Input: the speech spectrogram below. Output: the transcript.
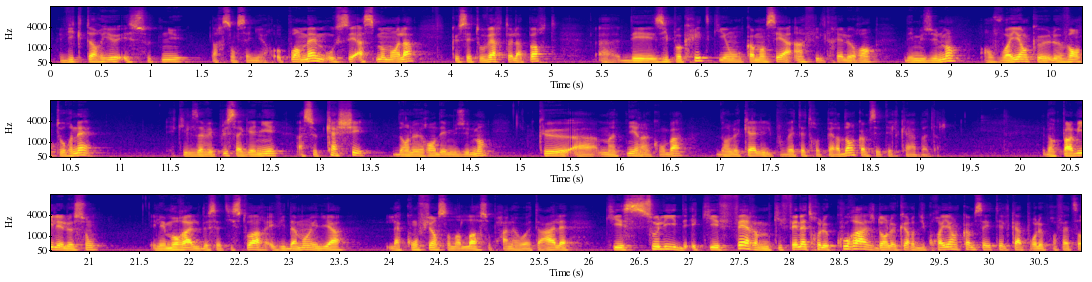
victorieux et soutenu par son Seigneur. Au point même où c'est à ce moment-là que s'est ouverte la porte euh, des hypocrites qui ont commencé à infiltrer le rang des musulmans en voyant que le vent tournait et qu'ils avaient plus à gagner à se cacher dans le rang des musulmans que à maintenir un combat dans lequel ils pouvaient être perdants comme c'était le cas à Badr. Et donc parmi les leçons et les morales de cette histoire, évidemment, il y a la confiance en Allah subhanahu wa ta'ala qui est solide et qui est ferme, qui fait naître le courage dans le cœur du croyant, comme ça a été le cas pour le prophète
